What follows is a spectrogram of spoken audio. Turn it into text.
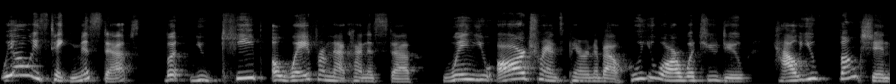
we always take missteps, but you keep away from that kind of stuff when you are transparent about who you are, what you do, how you function,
